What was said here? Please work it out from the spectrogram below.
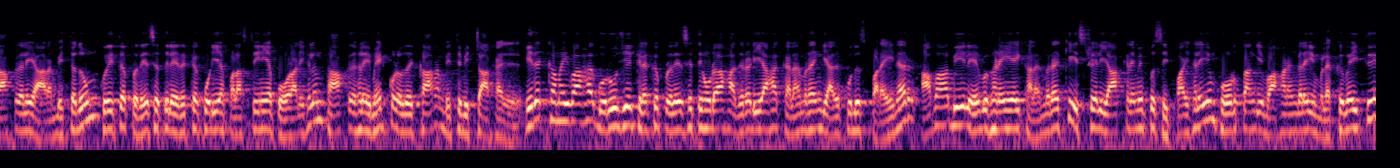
தாக்குதலை ஆரம்பித்ததும் குறித்த பிரதேசத்தில் இருக்கக்கூடிய பலஸ்தீனிய போராளிகளும் தாக்குதல்களை மேற்கொள்வதற்கு ஆரம்பித்து விட்டார்கள் இதற்கமைவாக குருஜி கிழக்கு பிரதேசத்தினூடாக அதிரடியாக களமிறங்கிய அல் குதுஸ் படையினர் அபாபியில் ஏவுகணையை களமிறக்கி இஸ்ரேல் ஆக்கிரமிப்பு சிப்பாய்களையும் போர்த்தாங்கி வாகனங்களையும் இலக்கு வைத்து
